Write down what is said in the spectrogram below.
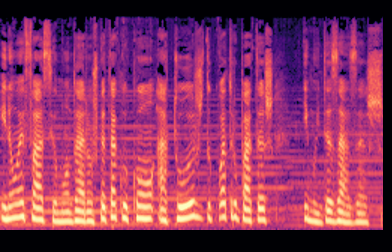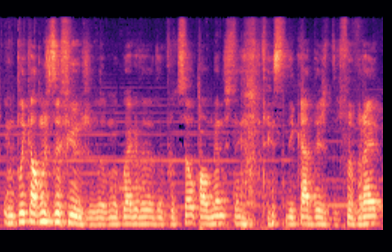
E não é fácil montar um espetáculo com atores de quatro patas e muitas asas. Implica alguns desafios. O meu colega da, produção, o Paulo Mendes, tem, tem, se dedicado desde fevereiro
